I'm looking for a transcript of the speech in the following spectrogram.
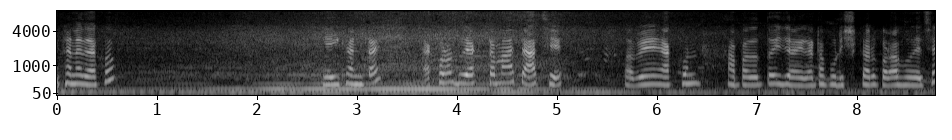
এখানে দেখো, এইখানটায় এখনও দু একটা মাছ আছে, তবে এখন আপাতত এই জায়গাটা পরিষ্কার করা হয়েছে।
